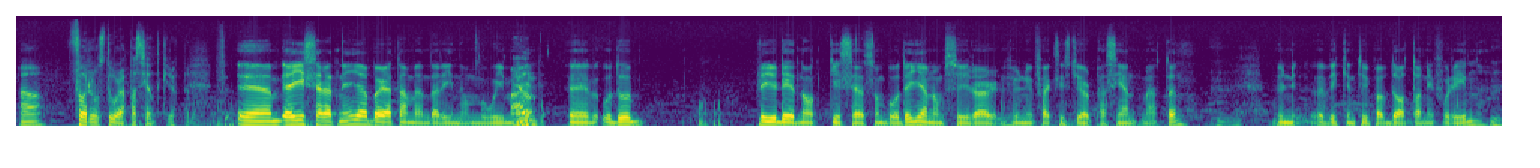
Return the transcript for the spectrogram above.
Ja. För de stora patientgrupperna. Eh, Jag gissar att ni har börjat använda det inom WeMind. Eh, Och då blir ju det något gissar som både genomsyrar hur ni faktiskt gör patientmöten, hur ni, vilken typ av data ni får in Mm.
